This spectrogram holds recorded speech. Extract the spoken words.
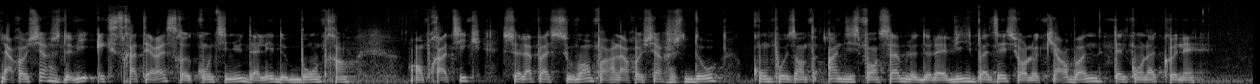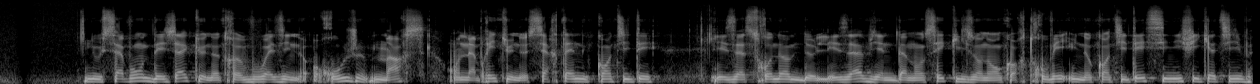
La recherche de vie extraterrestre continue d'aller de bon train. En pratique, cela passe souvent par la recherche d'eau, composante indispensable de la vie basée sur le carbone tel qu'on la connaît. Nous savons déjà que notre voisine rouge, Mars, en abrite une certaine quantité. Les astronomes de l'ESA viennent d'annoncer qu'ils en ont encore trouvé une quantité significative.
